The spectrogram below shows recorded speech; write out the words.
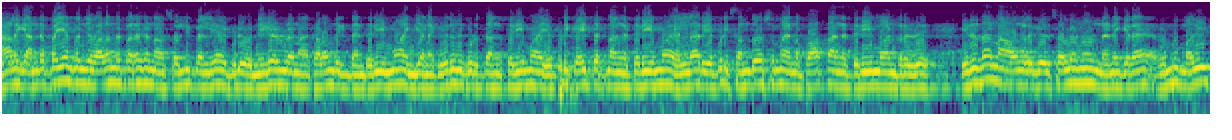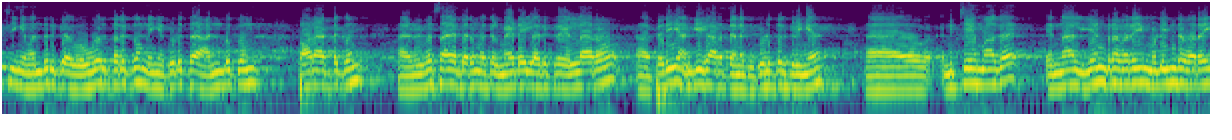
நாளைக்கு அந்த பையன் கொஞ்சம் வளர்ந்த பிறகு நான் சொல்லிப்பேன் இல்லையா இப்படி ஒரு நிகழ்வுல நான் கலந்துக்கிட்டேன் தெரியுமா? இங்க எனக்கு விருது கொடுத்தாங்க தெரியுமா? எப்படி கை தட்டினாங்க தெரியுமா? எல்லாரும் எப்படி சந்தோஷமா என்னை பார்த்தாங்க தெரியுமான்றது இதுதான் நான் அவங்களுக்கு சொல்லணும்னு நினைக்கிறேன். ரொம்ப மகிழ்ச்சி இங்க வந்திருக்க ஒவ்வொருத்தருக்கும் நீங்க கொடுத்த அன்புக்கும் பாராட்டுக்கும் விவசாய பெருமக்கள் மேடையில் இருக்கிற எல்லாரும் பெரிய அங்கீகாரத்தை எனக்கு கொடுத்துருக்குறீங்க. நிச்சயமாக என்னால் இயன்றவரை முடிந்தவரை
